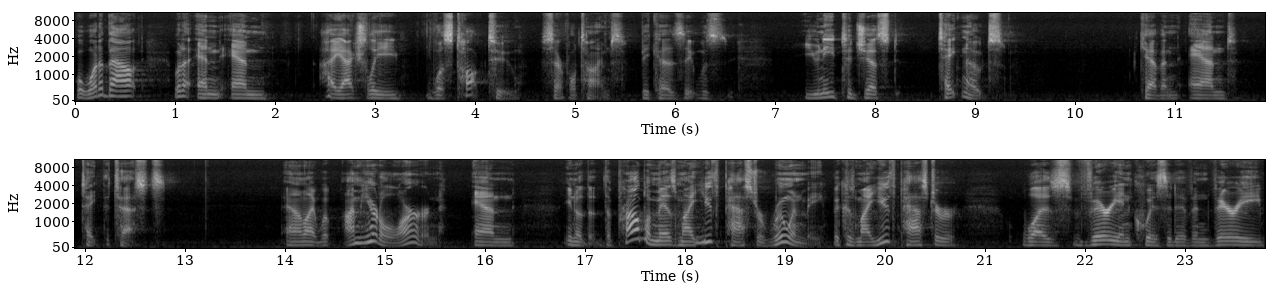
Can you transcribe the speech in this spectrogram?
well, what about what and and I actually was talked to several times because it was you need to just take notes Kevin, and take the tests. And I'm like, well, I'm here to learn. And, you know, the, the problem is my youth pastor ruined me because my youth pastor was very inquisitive and very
